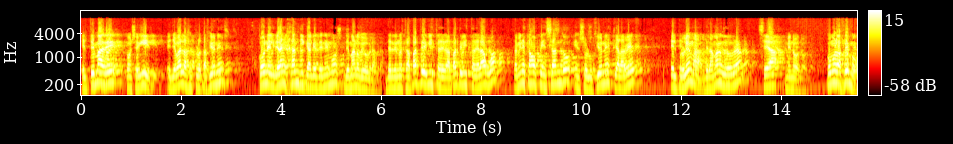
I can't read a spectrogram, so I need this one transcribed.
el tema de conseguir llevar las explotaciones con el gran hándicap que tenemos de mano de obra. Desde nuestra parte de vista, desde la parte de vista del agua, también estamos pensando en soluciones que a la vez el problema de la mano de obra sea menor. ¿Cómo lo hacemos?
